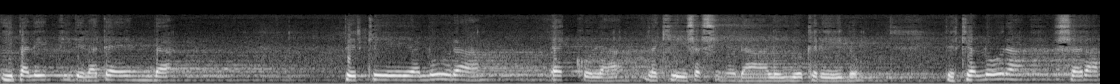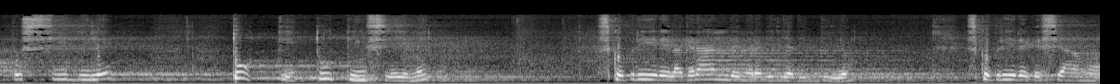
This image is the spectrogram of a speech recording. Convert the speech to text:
i paletti della tenda, perché allora eccola la Chiesa sinodale, io credo, perché allora sarà possibile tutti, tutti insieme, scoprire la grande meraviglia di Dio, scoprire che siamo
